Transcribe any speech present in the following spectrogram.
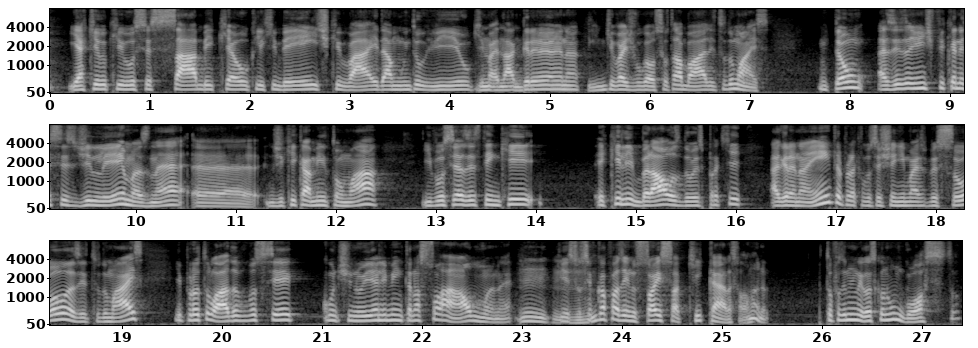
e aquilo que você sabe que é o clickbait, que vai dar muito view, que vai dar grana, que vai divulgar o seu trabalho e tudo mais. Então, às vezes a gente fica nesses dilemas, né, é, de que caminho tomar, e você às vezes tem que equilibrar os dois para que a grana entre, para que você chegue em mais pessoas e tudo mais, e por outro lado você continue alimentando a sua alma, né? Porque se você ficar fazendo só isso aqui, cara, você fala, mano, eu tô fazendo um negócio que eu não gosto.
